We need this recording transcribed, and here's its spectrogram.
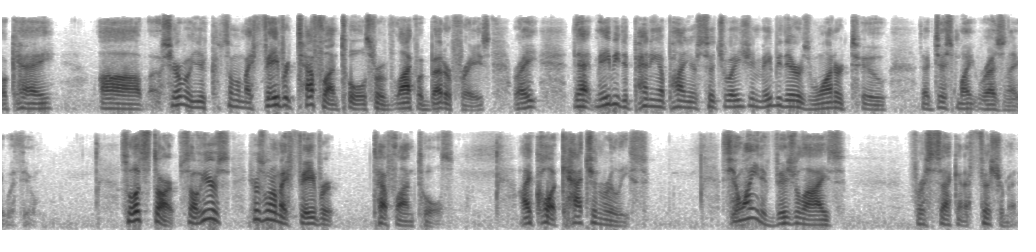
okay? Uh, share with you some of my favorite Teflon tools, for lack of a better phrase, right? That maybe depending upon your situation, maybe there's one or two that just might resonate with you. So let's start. So here's here's one of my favorite Teflon tools. I call it catch and release. See, I want you to visualize for a second a fisherman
